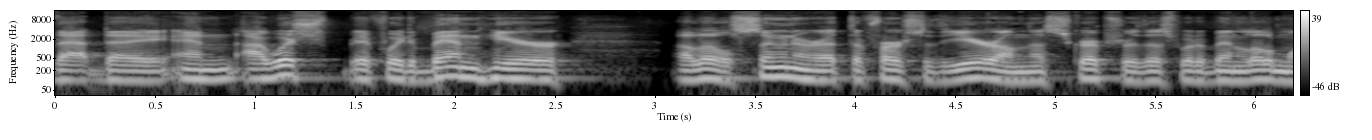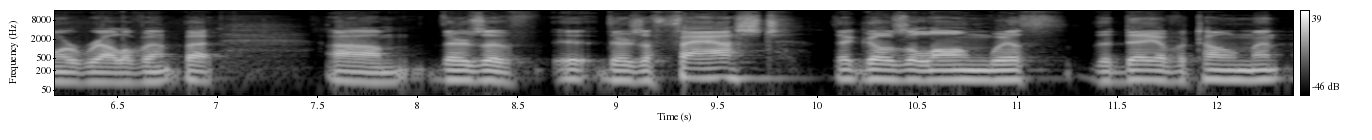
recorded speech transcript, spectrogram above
that day. And I wish if we'd have been here a little sooner at the first of the year on this scripture, this would have been a little more relevant. But um, there's a there's a fast that goes along with the Day of Atonement.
